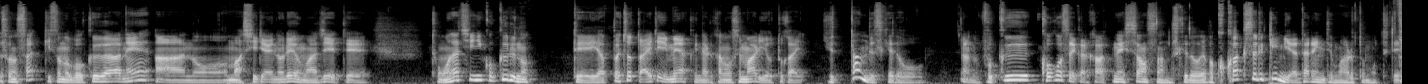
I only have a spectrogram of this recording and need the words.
そのさっきその僕がね、あの、まあ、知り合いの例を交えて、友達に告るのって、やっぱりちょっと相手に迷惑になる可能性もあるよとか言ったんですけど、あの、僕、高校生から変わってないスタンスなんですけど、やっぱ告白する権利は誰にでもあると思ってて。う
